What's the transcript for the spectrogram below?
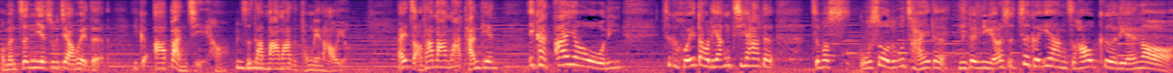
我们真耶稣教会的一个阿半姐哈、哦，是他妈妈的童年好友，来找他妈妈谈天。一看，哎呦，你这个回到娘家的，怎么骨瘦如柴的？你的女儿是这个样子，好可怜哦。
